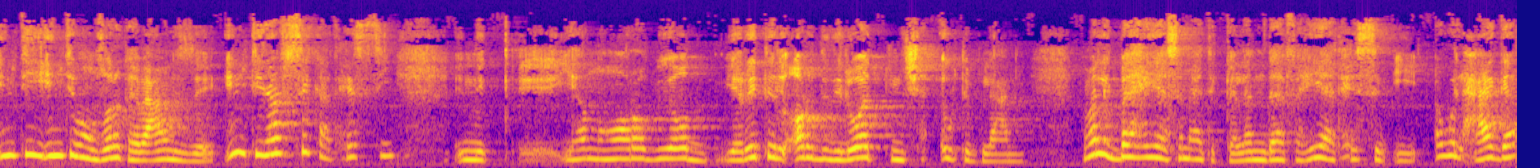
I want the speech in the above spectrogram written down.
انت انت منظرك هيبقى عامل إزاي؟ انت نفسك هتحسي إنك يا نهار أبيض يا ريت الأرض دلوقتي تنشق وتبلعني. مالك بقى هي سمعت الكلام ده؟ فهي هتحس بإيه؟ أول حاجة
